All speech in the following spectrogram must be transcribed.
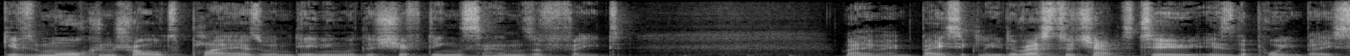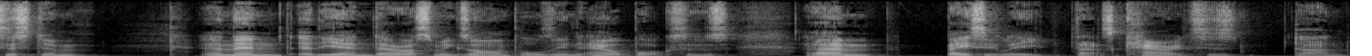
gives more control to players when dealing with the shifting sands of fate. Well, anyway, basically, the rest of chapter 2 is the point based system, and then at the end, there are some examples in outboxes. Um, basically, that's characters done.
